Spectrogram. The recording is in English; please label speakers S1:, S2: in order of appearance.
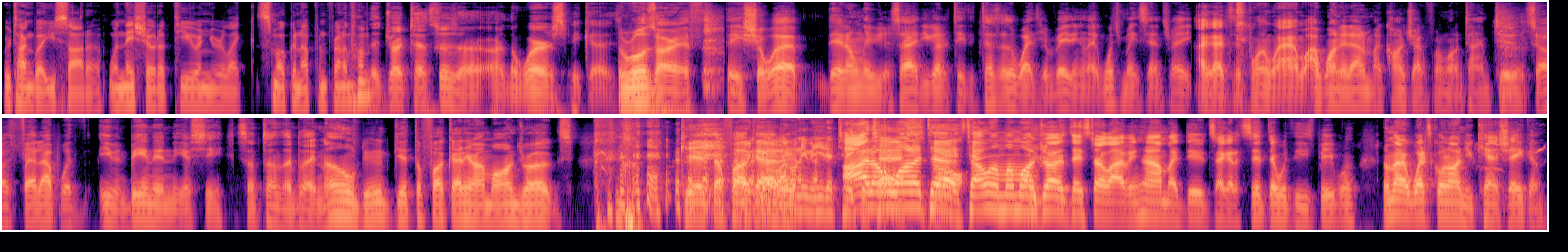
S1: we were talking about USADA when they showed up to you and you were like smoking up in front of them.
S2: The drug testers are, are the worst because the rules are if they show up, they don't leave your side. You got to take the test, otherwise you're evading. Like, which makes sense, right? I got to the point where I, I wanted out of my contract for a long time too, so I was fed up with even being in the UFC. Sometimes I'd be like, "No, dude, get the fuck out of here. I'm on drugs. Get the fuck
S3: Like,
S2: out of here."
S3: I don't even need to take.
S2: I don't want to
S3: test,
S2: test. Oh. Tell them I'm on drugs. They start laughing. Huh? I'm like, dude, so I got to sit there with these people. No matter what's going on, you can't shake them.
